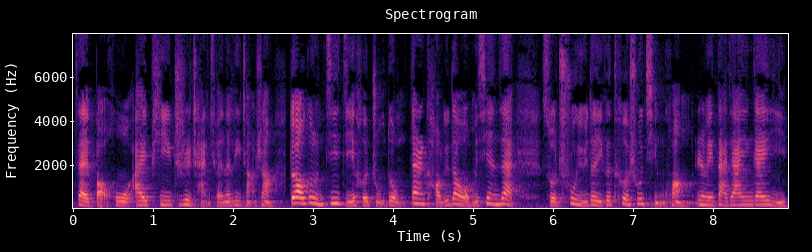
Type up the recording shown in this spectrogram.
在保护 IP 知识产权的立场上都要更积极和主动。但是考虑到我们现在所处于的一个特殊情况，认为大家应该以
